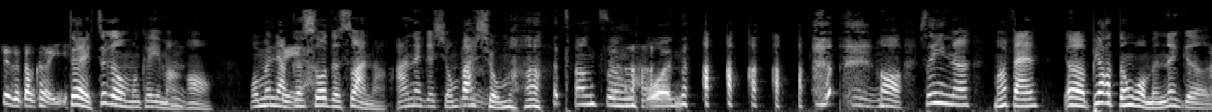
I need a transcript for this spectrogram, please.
这个都可以。对，这个我们可以嘛？哦。我们两个说的算了啊，啊，那个熊爸熊妈 当证婚，哦，所以呢，麻烦呃不要等我们那个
